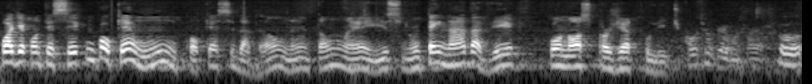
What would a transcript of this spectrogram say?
pode acontecer com qualquer um, qualquer cidadão, né? Então não é isso, não tem nada a ver com o nosso projeto político. A última pergunta. O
